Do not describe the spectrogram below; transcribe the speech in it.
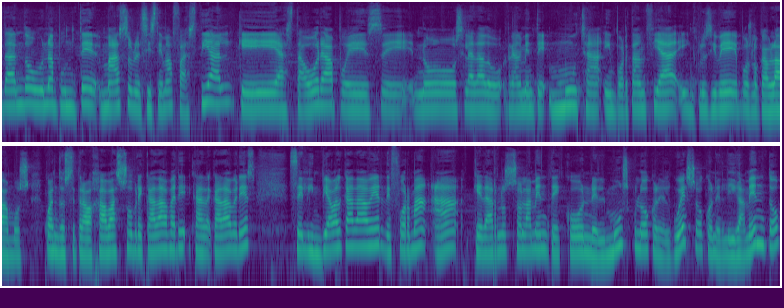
dando un apunte más sobre el sistema facial, que hasta ahora pues eh, no se le ha dado realmente mucha importancia, inclusive pues lo que hablábamos, cuando se trabajaba sobre cadáveres, se limpiaba el cadáver de forma a quedarnos solamente con el músculo, con el hueso, con el ligamento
